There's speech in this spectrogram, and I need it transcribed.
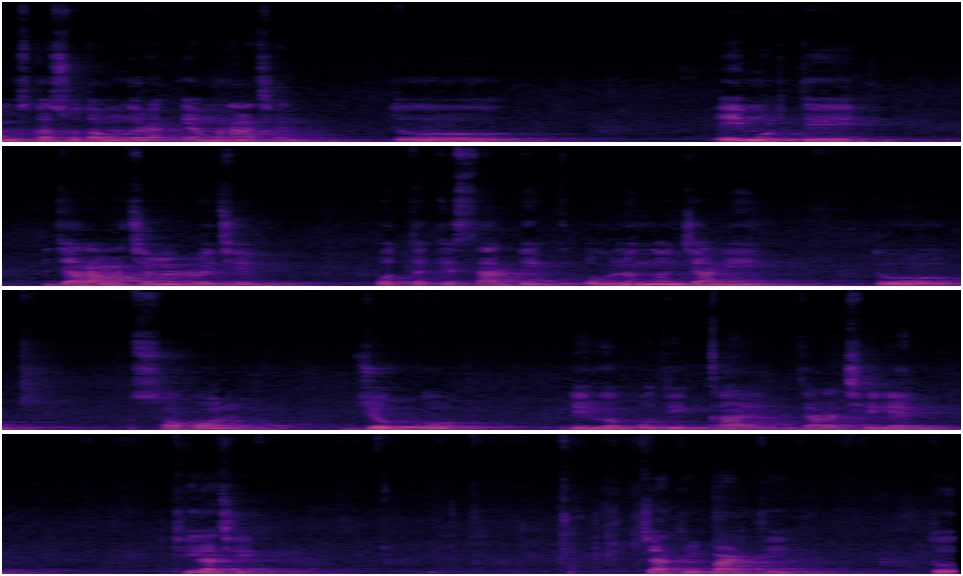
নমস্কার শ্রোতা বন্ধুরা, কেমন আছেন? তো এই মুহূর্তে যারা আমার চ্যানেল রয়েছে প্রত্যেককে সার্বিক অভিনন্দন জানিয়ে তো সকল যোগ্য দীর্ঘ প্রতীক্ষায় যারা ছিলেন, ঠিক আছে? চাকরি প্রার্থী, তো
